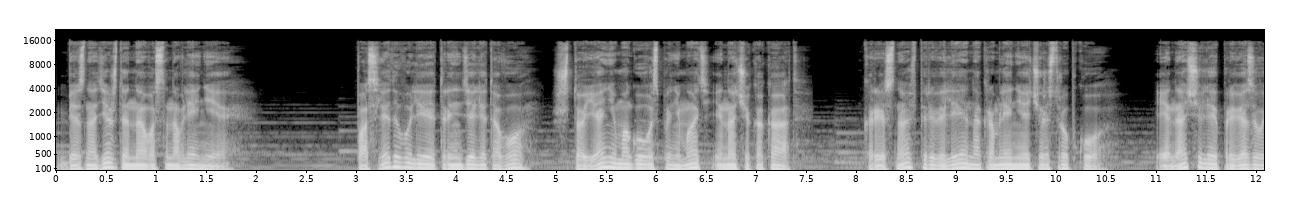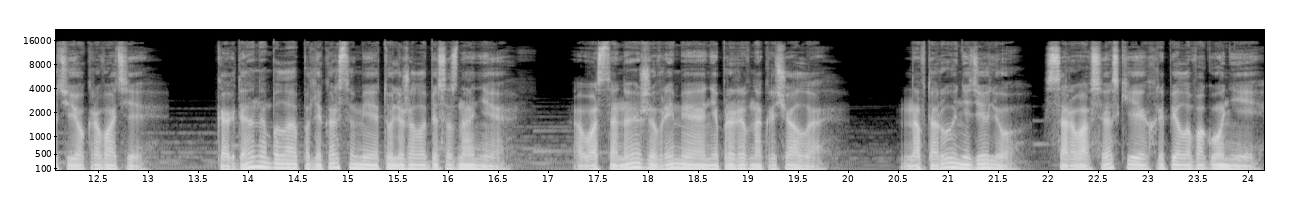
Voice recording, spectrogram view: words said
без надежды на восстановление. Последовали три недели того, что я не могу воспринимать иначе как ад. Крис вновь перевели на кормление через трубку и начали привязывать ее к кровати. Когда она была под лекарствами, то лежала без сознания. В остальное же время непрерывно кричала – На вторую неделю, сорвав связки, хрипела в агонии.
